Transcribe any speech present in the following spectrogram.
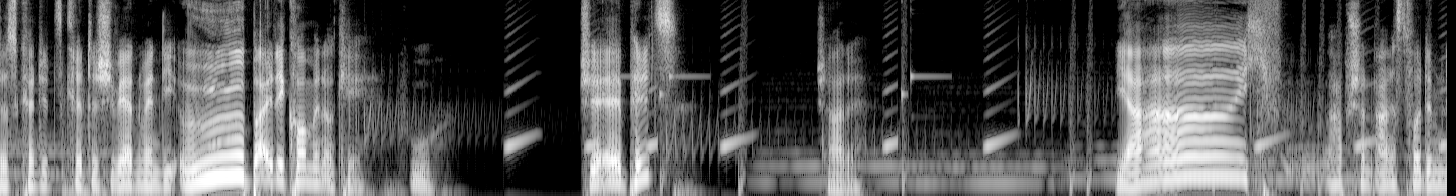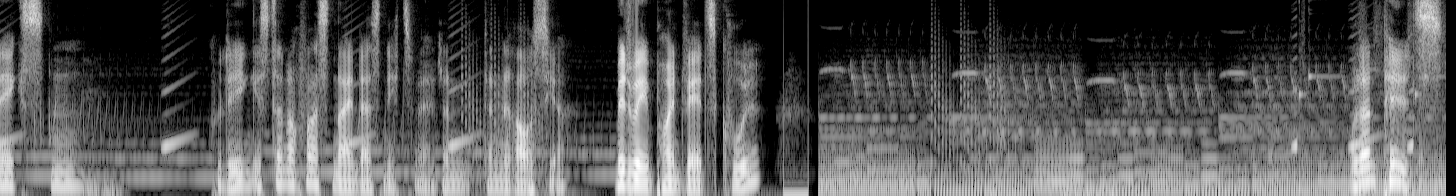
Das könnte jetzt kritisch werden, wenn die... Uh, beide kommen, okay. Uh. Äh, Pilz? Schade. Ja, ich habe schon Angst vor dem nächsten Kollegen. Ist da noch was? Nein, da ist nichts mehr. Dann, dann raus hier. Midway Point wäre jetzt cool. Oder ein Pilz.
